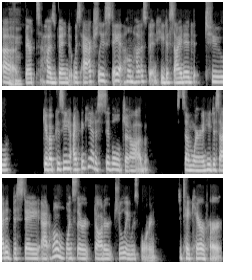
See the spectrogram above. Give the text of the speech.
uh, Mhm. Bert's husband, was actually a stay-at-home husband. He decided to give up because he, I think he had a civil job somewhere, and he decided to stay at home once their daughter Julie was born to take care of her,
